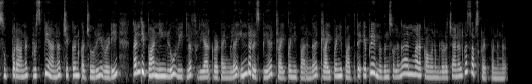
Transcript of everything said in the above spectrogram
சூப்பரான கிறிஸ்பியான சிக்கன் கச்சோரி ரெடி கண்டிப்பாக நீங்களும் வீட்டில் ஃப்ரீயாக இருக்கிற டைமில் இந்த ரெசிபியை ட்ரை பண்ணி பாருங்கள் ட்ரை பண்ணி பார்த்துட்டு எப்படி இருந்ததுன்னு சொல்லுங்கள் மறக்காமல் நம்மளோட சேனலுக்கு சப்ஸ்கிரைப் பண்ணுங்கள்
